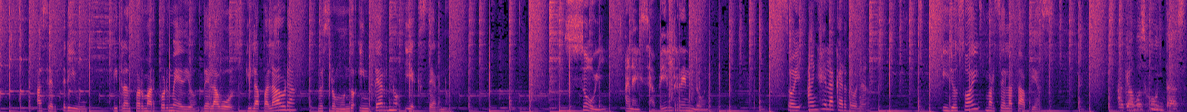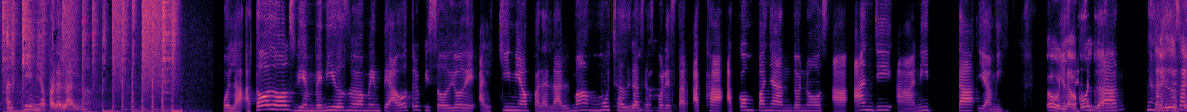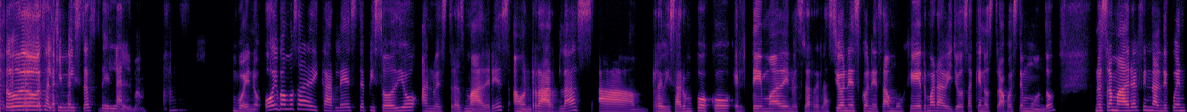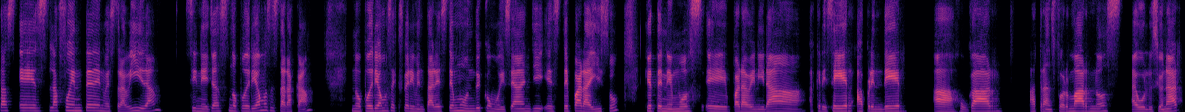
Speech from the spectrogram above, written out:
hacer tribu y transformar por medio de la voz y la palabra nuestro mundo interno y externo. Soy Ana Isabel Rendón. Soy Ángela Cardona. Y yo soy Marcela Tapias. Hagamos juntas alquimia para el alma. Hola a todos, bienvenidos nuevamente a otro episodio de Alquimia para el Alma. Muchas gracias por estar acá acompañándonos a Angie, a Anita y a mí. Hola, hola. Saludos a todos, alquimistas del alma. Bueno, hoy vamos a dedicarle este episodio a nuestras madres, a honrarlas, a revisar un poco el tema de nuestras relaciones con esa mujer maravillosa que nos trajo a este mundo. Nuestra madre, al final de cuentas, es la fuente de nuestra vida. Sin ellas no podríamos estar acá, no podríamos experimentar este mundo y, como dice Angie, este paraíso que tenemos eh, para venir a, a crecer, a aprender, a jugar, a transformarnos, a evolucionar.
